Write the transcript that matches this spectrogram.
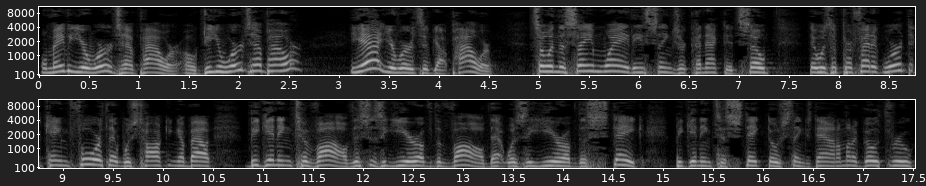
well, maybe your words have power. Oh, do your words have power? Yeah, your words have got power. So in the same way, these things are connected. So there was a prophetic word that came forth that was talking about beginning to volve. This is a year of the vav. That was the year of the stake, beginning to stake those things down. I'm going to go through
